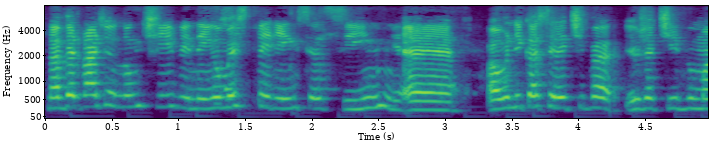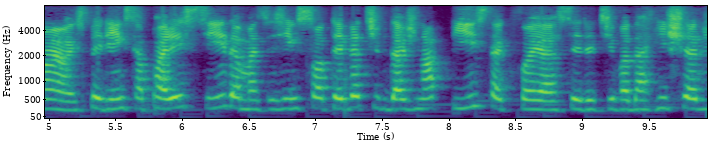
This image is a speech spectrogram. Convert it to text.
na verdade eu não tive nenhuma experiência assim. É, a única seletiva, eu já tive uma experiência parecida, mas a gente só teve atividade na pista, que foi a seletiva da Richard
